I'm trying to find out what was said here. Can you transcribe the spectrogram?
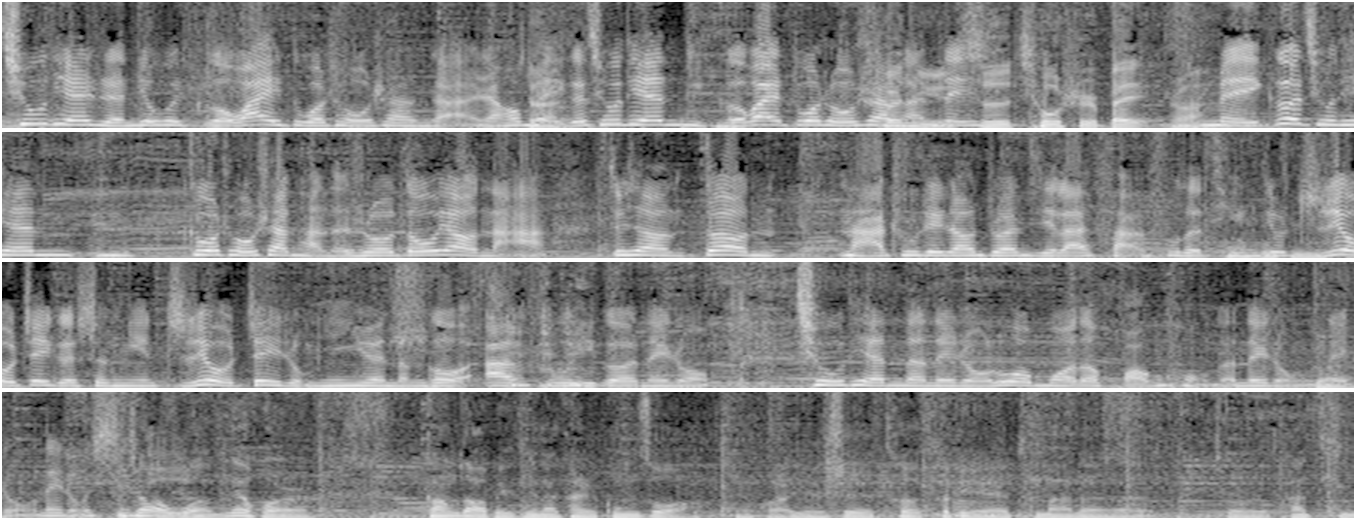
秋天人就会格外多愁善感，然后每个秋天你格外多愁善春感，那女思秋事悲是吧？每个秋天嗯多愁善感的时候都要拿，就像都要拿出这张专辑来反复的听，就只有这个声音，只有这种音乐能够安抚一个那种秋天的那种落寞的、惶恐的那种、那种、那种心你知道。我那会儿刚到北京来开始工作，那会儿也是特特别他妈的，就还挺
